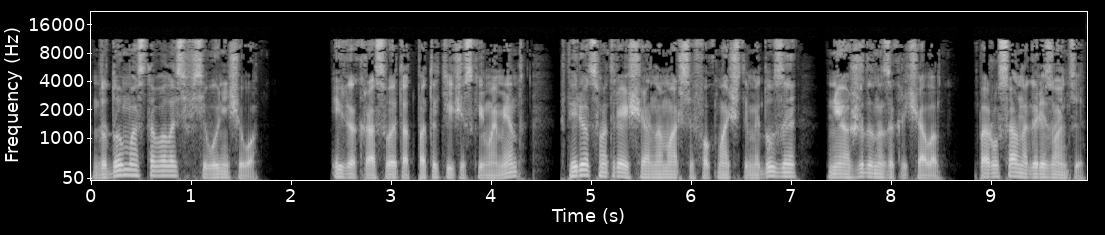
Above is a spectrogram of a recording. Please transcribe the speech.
до дома оставалось всего ничего. И как раз в этот патетический момент вперед смотрящая на Марсе фок-мачты «Медузы» неожиданно закричала «Паруса на горизонте!».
